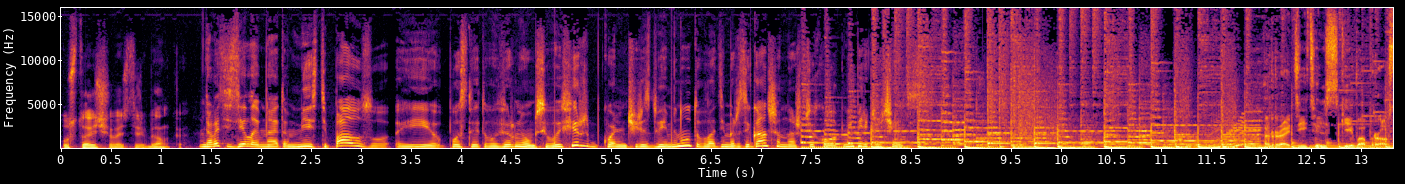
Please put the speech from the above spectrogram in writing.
устойчивость ребенка. Давайте сделаем на этом месте паузу, и после этого вернемся в эфир буквально через две минуты. Владимир Зиганшин, наш психолог. Не переключайтесь. Родительский вопрос.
